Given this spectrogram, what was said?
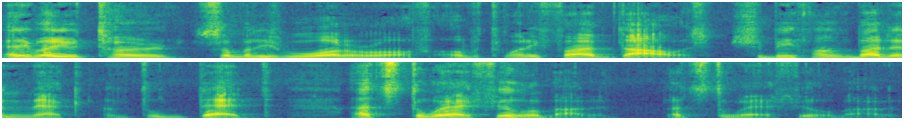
anybody who turned somebody's water off over $25 should be hung by the neck until dead. That's the way I feel about it. That's the way I feel about it.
